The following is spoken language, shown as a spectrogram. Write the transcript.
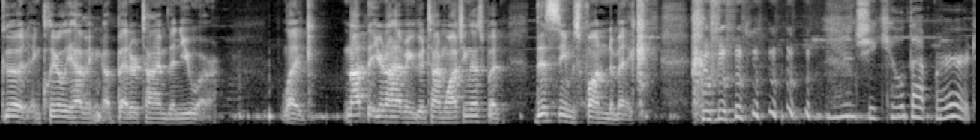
good and clearly having a better time than you are. Like, not that you're not having a good time watching this, but this seems fun to make. And she killed that bird.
